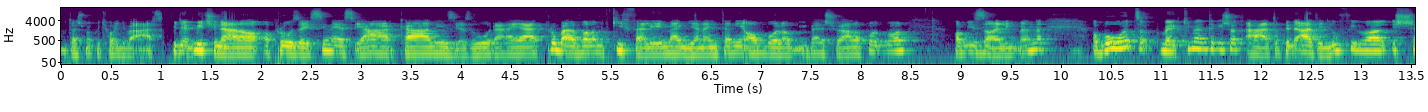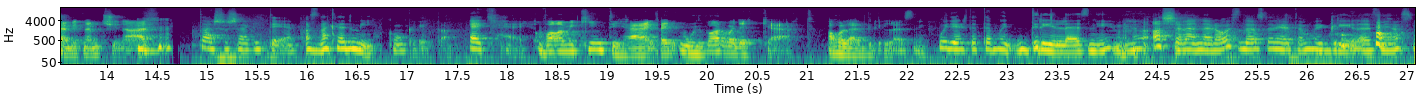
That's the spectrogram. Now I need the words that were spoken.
mutasd meg, hogy hogy vársz. Ugye mit csinál a, a prózai színész? Járkál, nézi az óráját, próbál valamit kifelé megjeleníteni abból a belső állapotból, ami zajlik benne. A bohócok meg kimentek, és ott állt, például állt egy lufival, és semmit nem csinált. Társasági tér. Az neked mi konkrétan? Egy hely. Valami kinti hely, egy udvar vagy egy kert ahol lehet grillezni. Úgy értettem, hogy drillezni. Az se lenne rossz, de azt értem, hogy grillezni. Azt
